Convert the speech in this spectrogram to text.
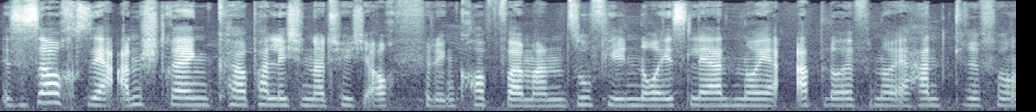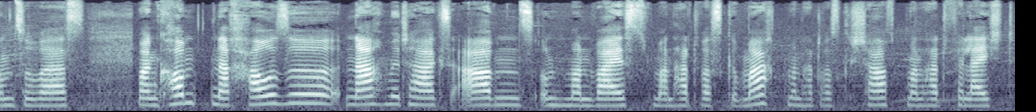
Es ist auch sehr anstrengend, körperlich und natürlich auch für den Kopf, weil man so viel Neues lernt, neue Abläufe, neue Handgriffe und sowas. Man kommt nach Hause nachmittags, abends und man weiß, man hat was gemacht, man hat was geschafft, man hat vielleicht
